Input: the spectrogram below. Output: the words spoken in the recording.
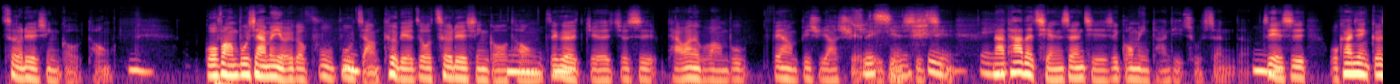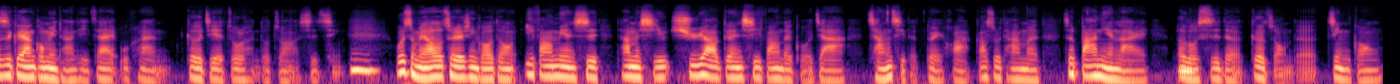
策略性沟通。嗯，国防部下面有一个副部长特别做策略性沟通，这个觉得就是台湾的国防部。非常必须要学的一件事情。那他的前身其实是公民团体出身的，嗯、这也是我看见各式各样公民团体在乌克兰各界做了很多重要的事情。嗯，为什么要做策略性沟通？一方面是他们需需要跟西方的国家长期的对话，告诉他们这八年来俄罗斯的各种的进攻，嗯、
